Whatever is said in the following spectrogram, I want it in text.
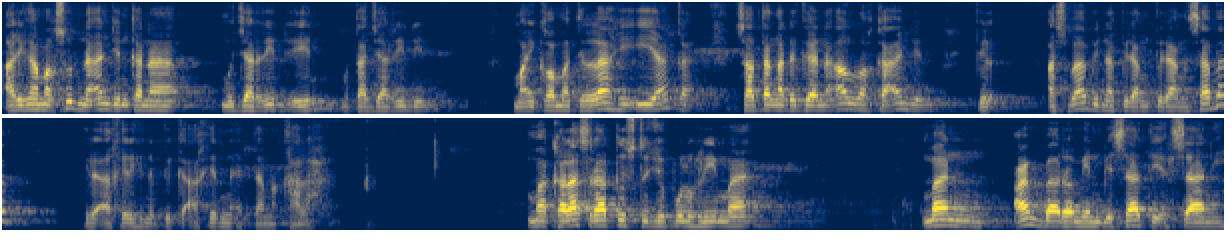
Ari ngamaksudna anjeun kana mujarridin mutajarridin maiqamatillahi iyyaka. Sata ngadegana Allah ka anjeun fil asbabina pirang-pirang sabab ila akhirih nepi ka akhirna eta makalah. Makalah 175 man abbara min bisati ihsani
